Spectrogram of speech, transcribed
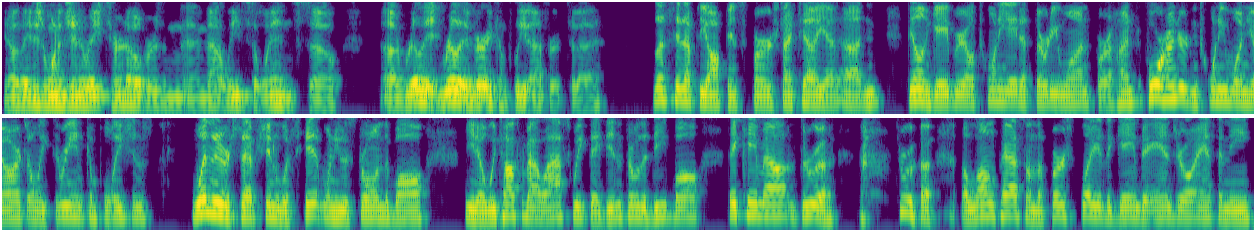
you know, they just want to generate turnovers, and, and that leads to wins. So, uh, really, really a very complete effort today let's hit up the offense first. I tell you, uh, Dillon Gabriel, 28 of 31 for 100, 421 yards, only three incompletions. One interception was hit when he was throwing the ball. You know, we talked about last week, they didn't throw the deep ball. They came out and threw a threw a, a long pass on the first play of the game to Andrel Anthony,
